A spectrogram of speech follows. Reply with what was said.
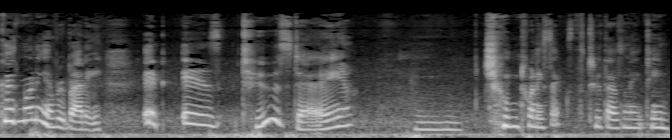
Good morning, everybody. It is Tuesday, June 26th, 2018,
